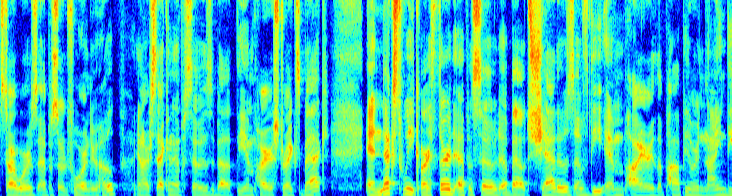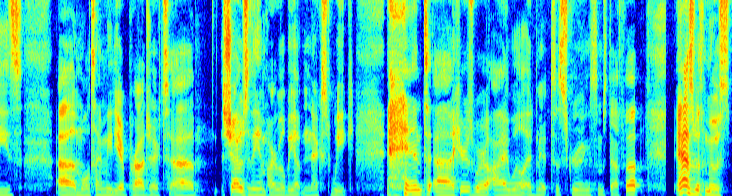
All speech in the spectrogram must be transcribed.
Star Wars Episode 4 A New Hope, and our second episode is about The Empire Strikes Back. And next week, our third episode about Shadows of the Empire, the popular 90s uh, multimedia project. Shadows of the Empire will be up next week. And uh, here's where I will admit to screwing some stuff up. As with most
